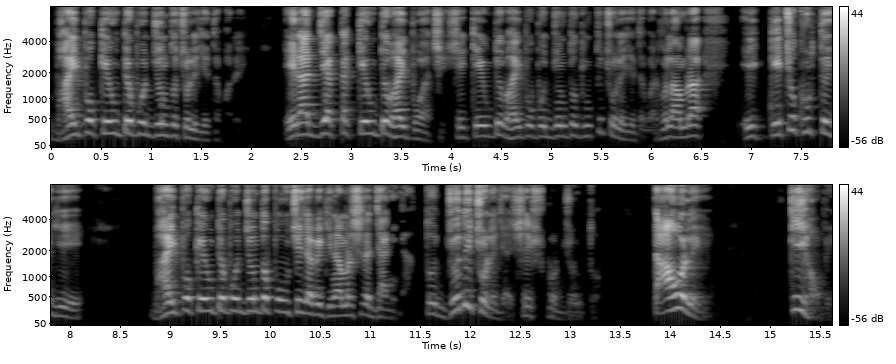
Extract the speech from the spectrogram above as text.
ভাইপো কেউটে পর্যন্ত চলে যেতে পারে। এ রাজ্যে একটা কেউটে ভাইপো আছে। সেই কেউটে ভাইপো পর্যন্ত কিন্তু চলে যেতে পারে। ফলে আমরা এই কেঁচো খুঁড়তে গিয়ে ভাইপো কেউটে পর্যন্ত পৌঁছে যাবে কিনা আমরা সেটা জানি না। তো যদি চলে যায় শেষ পর্যন্ত, তাহলে কি হবে?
